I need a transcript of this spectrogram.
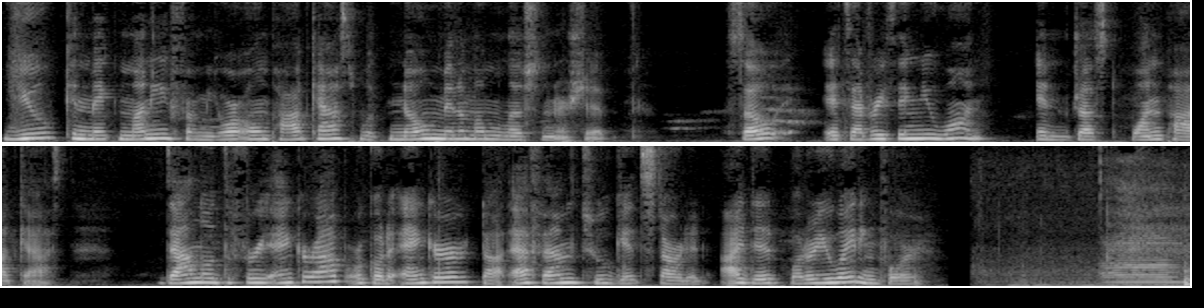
You can make money from your own podcast with no minimum listenership. So it's everything you want in just one podcast. Download the free Anchor app or go to anchor.fm to get started. I did. What are you waiting for? Um,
